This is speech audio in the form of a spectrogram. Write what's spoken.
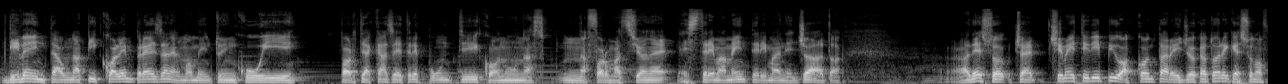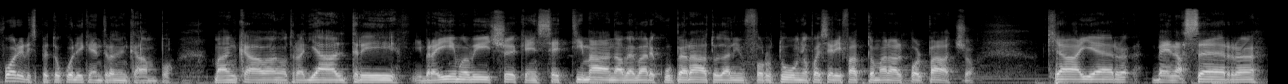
Diventa una piccola impresa nel momento in cui porti a casa i tre punti con una, una formazione estremamente rimaneggiata Adesso cioè, ci metti di più a contare i giocatori che sono fuori rispetto a quelli che entrano in campo. Mancavano tra gli altri Ibrahimovic che in settimana aveva recuperato dall'infortunio, poi si è rifatto male al polpaccio. Chiayer, Benasser,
